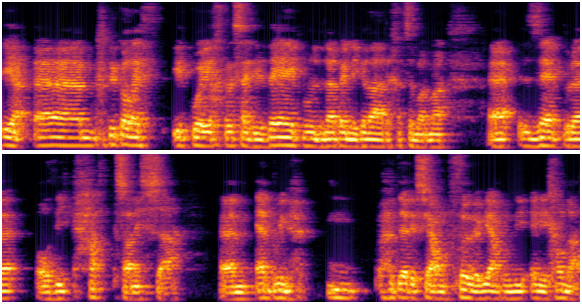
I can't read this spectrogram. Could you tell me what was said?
Ia, um, dwi'n golaeth i'r gweil chda'r saith i ddeg mlynedd yn arbennig yn ddar eich atyma yma. Uh, e, zebra o ddi cartra nesa, um, er bod hyderus iawn, ffyrwyr iawn bod ni'n ennill hwnna,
